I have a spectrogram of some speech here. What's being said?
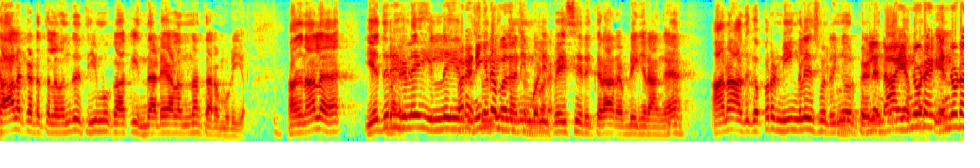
காலகட்டத்துல வந்து திமுகக்கு இந்த அடையாளம் தான் தர முடியும். அதனால எதிரிகளே இல்லை என்று கனிமொழி. பேசி இருக்கிறார் அப்படிங்கிறாங்க. ஆனா அதுக்கப்புறம் நீங்களே சொல்றீங்க ஒரு பெரிய நான் என்னோட என்னோட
